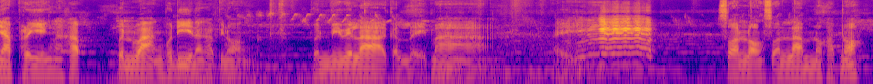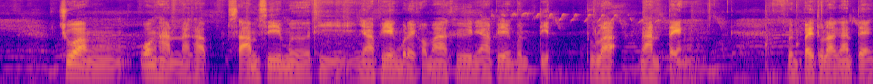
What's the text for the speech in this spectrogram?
ญาเพลงนะครับ เพิ่นว่างพอดีนะครับ พี่น้องเพิ่นมีเวลากันเลยมาไอ้สอนหลองสอนลำเนาะครับเนาะ ช่วงว่างหันนะครับสามสี่มือที่ยาเพ่งบริเขามาคือยาเพ่งเพิ่นติดธุระงานแต่งเพิ่นไปธุระงานแต่ง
